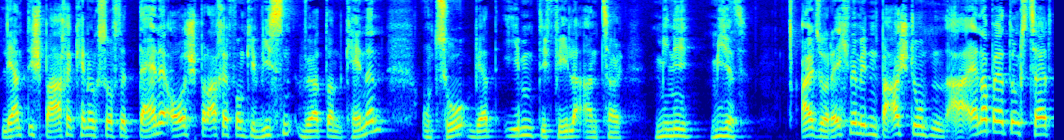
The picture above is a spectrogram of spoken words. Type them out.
lernt die Spracherkennungssoftware deine Aussprache von gewissen Wörtern kennen und so wird eben die Fehleranzahl minimiert. Also rechne mit ein paar Stunden Einarbeitungszeit.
